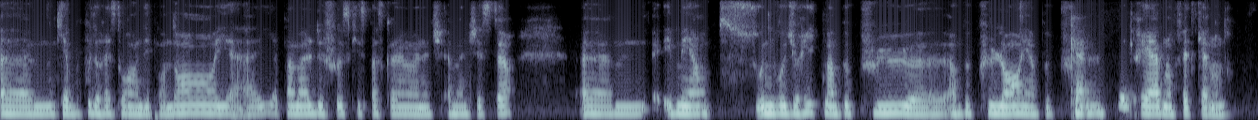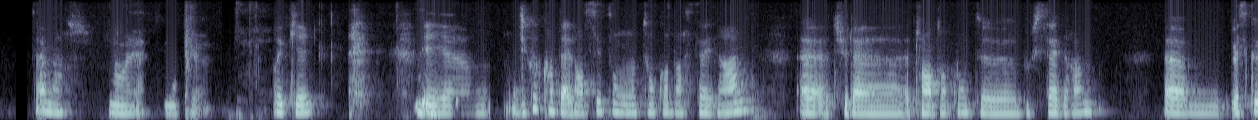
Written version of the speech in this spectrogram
Euh, il y a beaucoup de restaurants indépendants, il y a, il y a pas mal de choses qui se passent quand même à, Manchester. Euh, mais au niveau du rythme, un peu plus, euh, un peu plus lent et un peu plus agréable en fait qu'à Londres. Ça marche. Ouais. Donc, ok. Et du coup, quand tu as lancé ton, ton compte Instagram, tu l'as, ton compte Instagram, est-ce que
